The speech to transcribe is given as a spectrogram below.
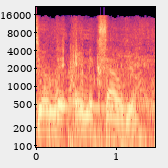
de MX Audio.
